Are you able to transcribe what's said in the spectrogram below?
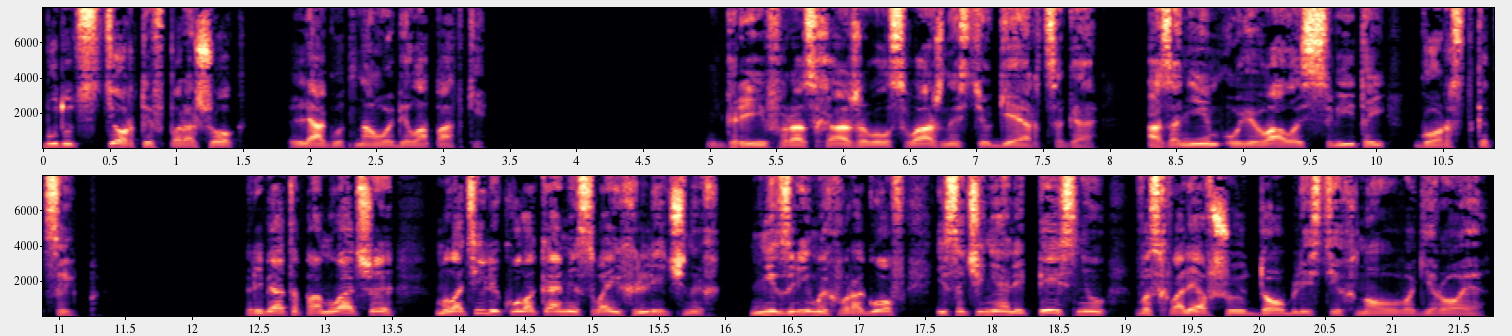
будут стерты в порошок, лягут на обе лопатки. Гриф расхаживал с важностью герцога, а за ним увивалась свитой горстка цып. Ребята помладше молотили кулаками своих личных, незримых врагов и сочиняли песню, восхвалявшую доблесть их нового героя.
